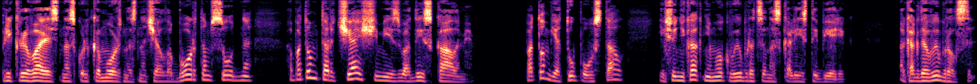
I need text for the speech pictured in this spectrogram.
прикрываясь, насколько можно, сначала бортом судна, а потом торчащими из воды скалами. Потом я тупо устал и все никак не мог выбраться на скалистый берег. А когда выбрался,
